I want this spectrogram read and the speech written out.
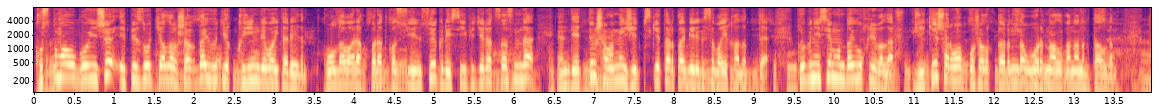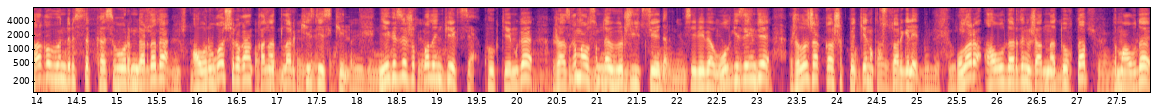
құс тұмауы бойынша эпизодиялық жағдай өте қиын деп айтар едім. Қолда бар ақпаратқа сүйенсек ресей федерациясында індеттің шамамен жетпіске тарта белгісі байқалыпты. Көбінесе мұндай оқиғалар жеке шаруа қожалықтарында орын алған анықталды. Тағы өндірістік кәсіпорындарда да ауруға ұшыраған қанаттылар кездескен. негізі жұқпалы инфекция көктемгі жазғы маусымда өрши түседі. Себебі ол кезеңде жылы жаққа ұшып кеткен құстар келеді. олар ауылдардың жанына тоқтап тұмауды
